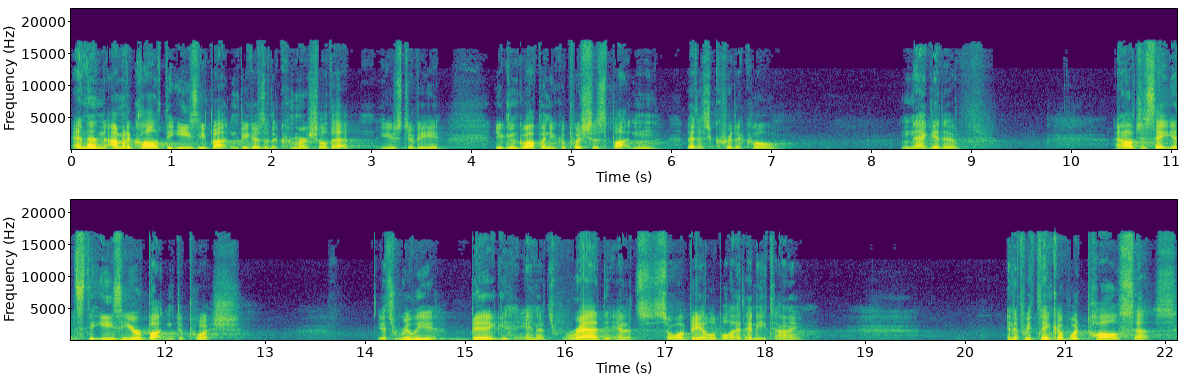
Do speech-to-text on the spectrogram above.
And then I'm going to call it the easy button because of the commercial that used to be. You can go up and you can push this button that is critical, negative. And I'll just say it's the easier button to push. It's really big and it's red and it's so available at any time. And if we think of what Paul says,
